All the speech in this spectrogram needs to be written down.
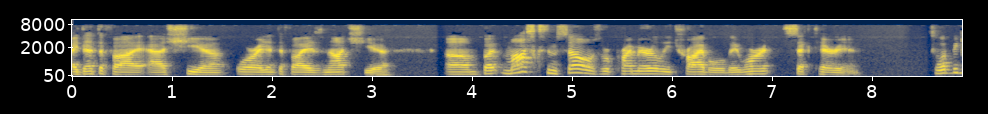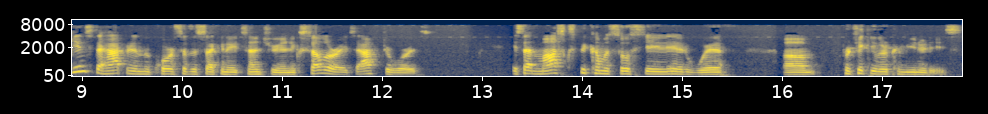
identify as Shia or identify as not Shia. Um, but mosques themselves were primarily tribal, they weren't sectarian. So, what begins to happen in the course of the second 8th century and accelerates afterwards is that mosques become associated with um, particular communities.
